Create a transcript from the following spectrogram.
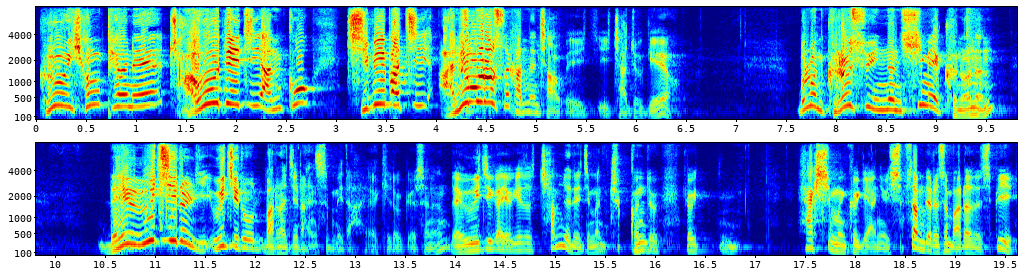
그 형편에 좌우되지 않고 지배받지 않음으로써 갖는 자족이에요. 물론 그럴 수 있는 힘의 근원은 내 의지를 의지로 말하지는 않습니다. 기독교에서는 내 의지가 여기서 참여되지만 근데 핵심은 그게 아니에요. 13절에서 말하다시피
